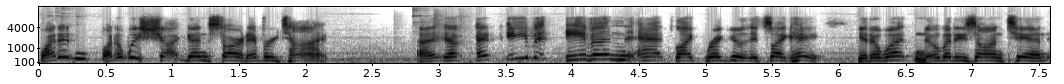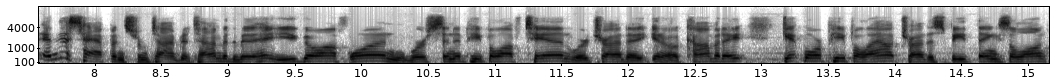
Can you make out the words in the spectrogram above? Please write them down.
why didn't why don't we shotgun start every time? Uh, and even even at like regular, it's like, hey, you know what? Nobody's on ten, and this happens from time to time. But hey, you go off one, we're sending people off ten. We're trying to you know accommodate, get more people out, trying to speed things along.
